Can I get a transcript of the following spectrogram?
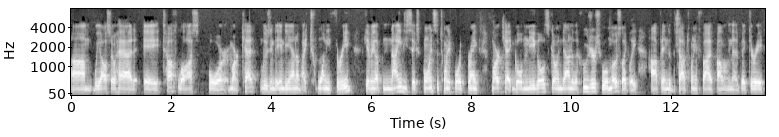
Um, we also had a tough loss for Marquette, losing to Indiana by 23, giving up 96 points, the 24th ranked Marquette Golden Eagles, going down to the Hoosiers, who will most likely hop into the top 25 following that victory.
